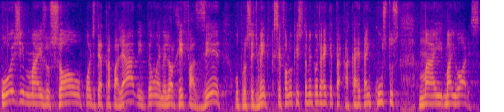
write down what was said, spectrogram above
hoje, mas o sol pode ter atrapalhado, então é melhor refazer o procedimento, porque você falou que isso também pode acarretar, em custos mai, maiores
